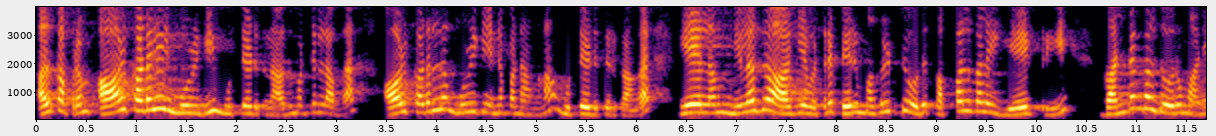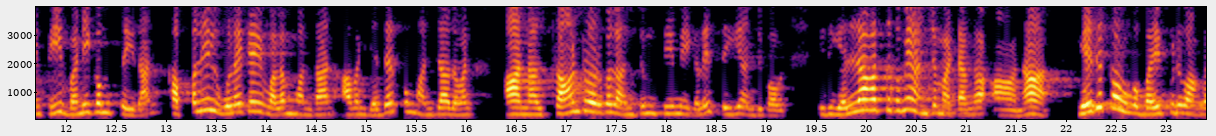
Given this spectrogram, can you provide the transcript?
அதுக்கப்புறம் ஆழ்கடலில் மூழ்கி முத்தெடுக்கணும் அது மட்டும் இல்லாம ஆழ்கடல்ல மூழ்கி என்ன பண்ணாங்கன்னா முத்தெடுத்திருக்காங்க. ஏலம் மிளகு ஆகியவற்றை பெரும் மகிழ்ச்சியோடு கப்பல்களை ஏற்றி கண்டங்கள் தோறும் அனுப்பி வணிகம் செய்தான். கப்பலில் உலகை வலம் வந்தான். அவன் எதற்கும் அஞ்சாதவன். ஆனால் சான்றோர்கள் அஞ்சும் தீமைகளை செய்ய அஞ்சுபவன். இது எல்லாத்துக்குமே அஞ்ச மாட்டாங்க. ஆனா எதுக்கு அவங்க பயப்படுவாங்க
